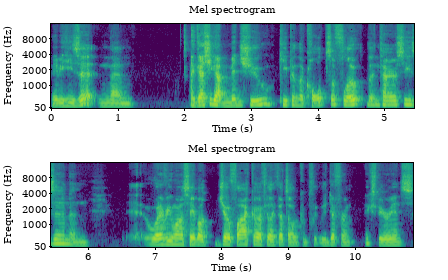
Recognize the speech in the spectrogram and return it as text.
maybe he's it. And then I guess you got Minshew keeping the Colts afloat the entire season and whatever you want to say about Joe Flacco, I feel like that's a completely different experience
